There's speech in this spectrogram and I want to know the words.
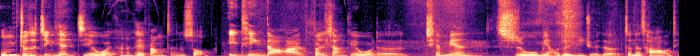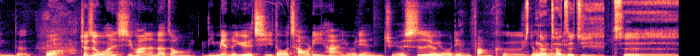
我们就是今天结尾可能可以放整首。一听到他分享给我的前面十五秒，就已经觉得真的超好听的。哇！就是我很喜欢的那种，里面的乐器都超厉害，有点爵士，又有点放克。那他自己是？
